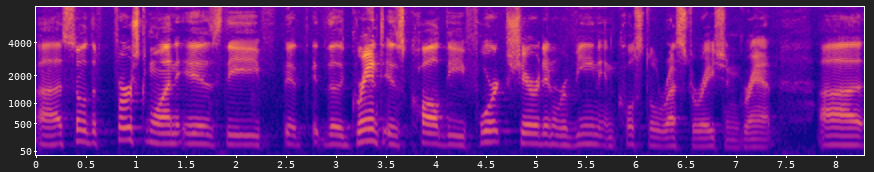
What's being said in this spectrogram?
Uh, so the first one is the it, the grant is called the Fort Sheridan Ravine and Coastal Restoration Grant. Uh,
